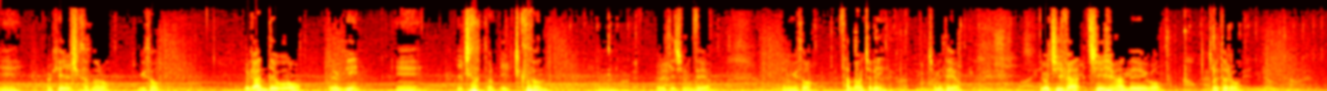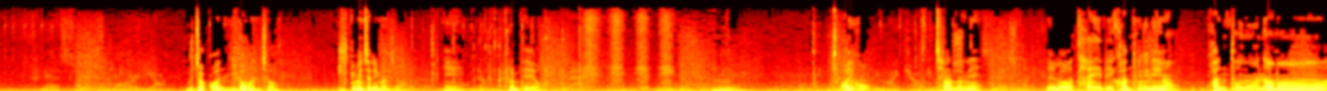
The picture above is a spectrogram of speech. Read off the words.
예, 이렇게 일직선으로, 여기서. 여기 안 되고, 여기, 예, 일직선, 일직선. 음, 이렇게 치면 돼요. 여기서 300원짜리 치면 돼요. 이거 지으시면, 지으시면 안 돼요, 이거. 절대로. 무조건 이거 먼저. 600원짜리 먼저. 예. 그럼 돼요. 음. 아이고, 잘 안다네. 얘가 타입이 관통이네요. 관통은 아마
